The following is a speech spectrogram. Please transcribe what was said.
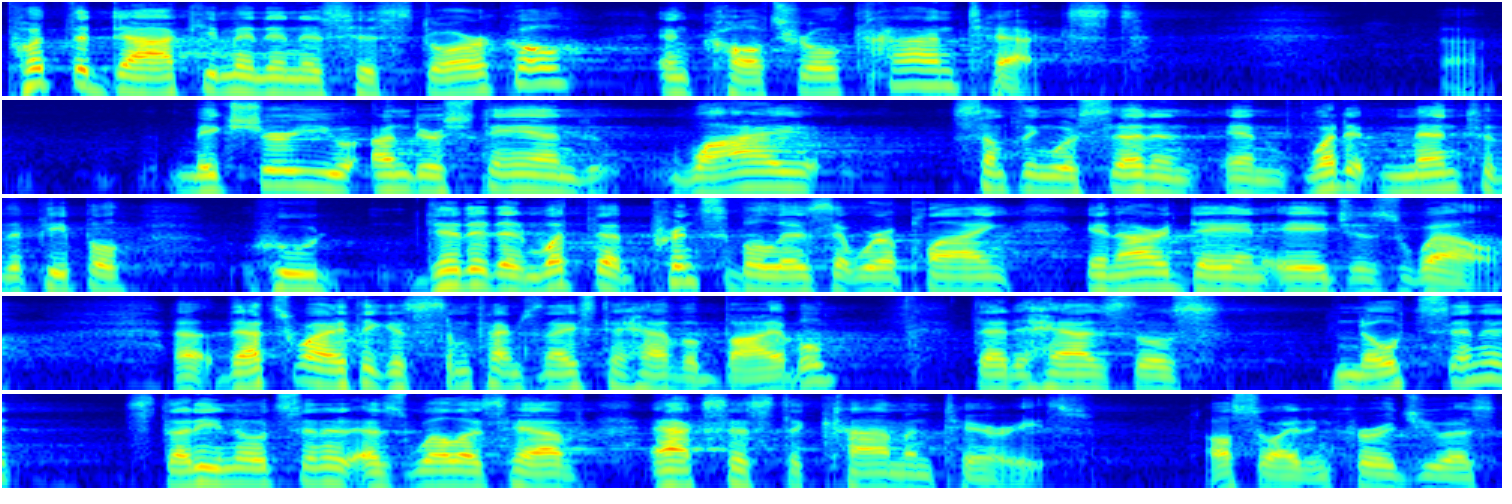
put the document in its historical and cultural context. Uh, make sure you understand why something was said and, and what it meant to the people who did it and what the principle is that we're applying in our day and age as well. Uh, that's why I think it's sometimes nice to have a Bible that has those notes in it, study notes in it, as well as have access to commentaries. Also, I'd encourage you as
